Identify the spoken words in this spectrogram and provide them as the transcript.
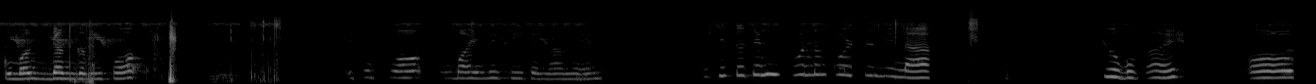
Kumagandang gabi po. Ito po ang bahay ni tita namin. Kasi ito din po ng cartoon nila. Subo guys. Oh,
